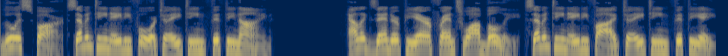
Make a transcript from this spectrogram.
Louis Sparre (1784–1859), Alexander Pierre François Boly (1785–1858).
